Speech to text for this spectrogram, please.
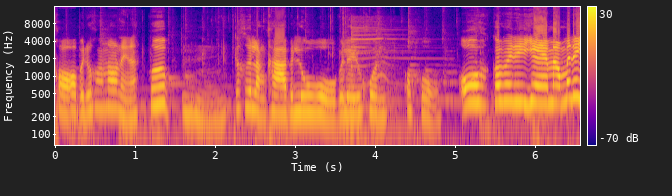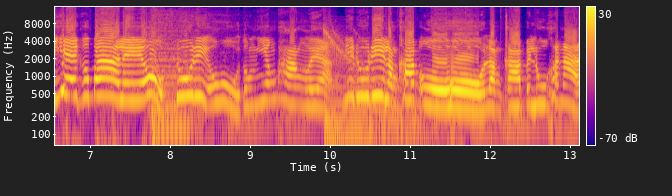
ขอออกไปดูข้างนอกหน่อยนะปึ๊บอื้อหือก็คือหลังคาเป็นรูโหว่ไปเลยทุกคน โอ้โห โอ้ก็ไม่ได้แย่มากไม่ได้แย่ก็บ้าแล้ว ดูดิโอ้โหตรงนี้ยังพังเลยอะนี่ดูดิหลังคาโอ้โหหลังคาเป็นรูขนาด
